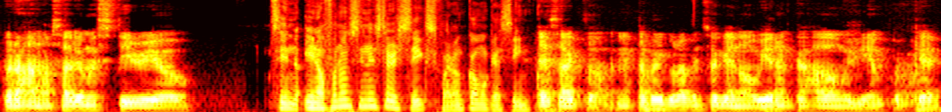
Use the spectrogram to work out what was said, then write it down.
pero ajá, no salió Mysterio. Sí, no- y no fueron Sinister Six, fueron como que cinco. Exacto, en esta película pienso que no hubiera encajado muy bien porque,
